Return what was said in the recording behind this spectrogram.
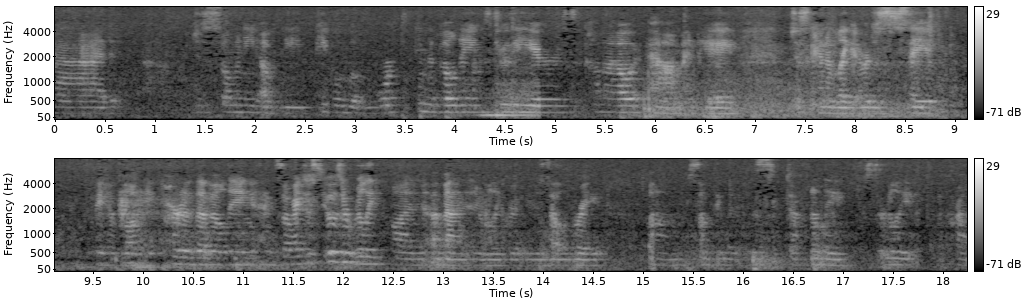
had um, just so many of the people who have worked in the buildings through the years come out um, and pay just kind of like, or just say they have loved being part of the building. And so I just, it was a really fun event and a really great way to celebrate um, something that is definitely just a really a crown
